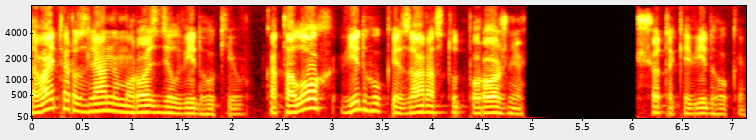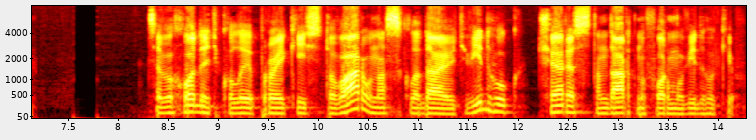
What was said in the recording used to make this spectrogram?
Давайте розглянемо розділ відгуків. Каталог, відгуки, зараз тут порожньо. Що таке відгуки? Це виходить, коли про якийсь товар у нас складають відгук через стандартну форму відгуків.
